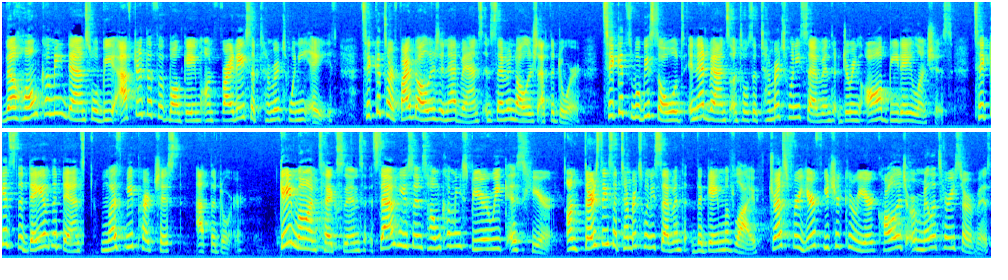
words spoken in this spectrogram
The homecoming dance will be after the football game on Friday, September 28th. Tickets are $5 in advance and $7 at the door. Tickets will be sold in advance until September 27th during all B-Day lunches. Tickets the day of the dance must be purchased at the door. Game on, Texans! Sam Houston's Homecoming Spirit Week is here. On Thursday, September 27th, the game of life. Dress for your future career, college, or military service.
